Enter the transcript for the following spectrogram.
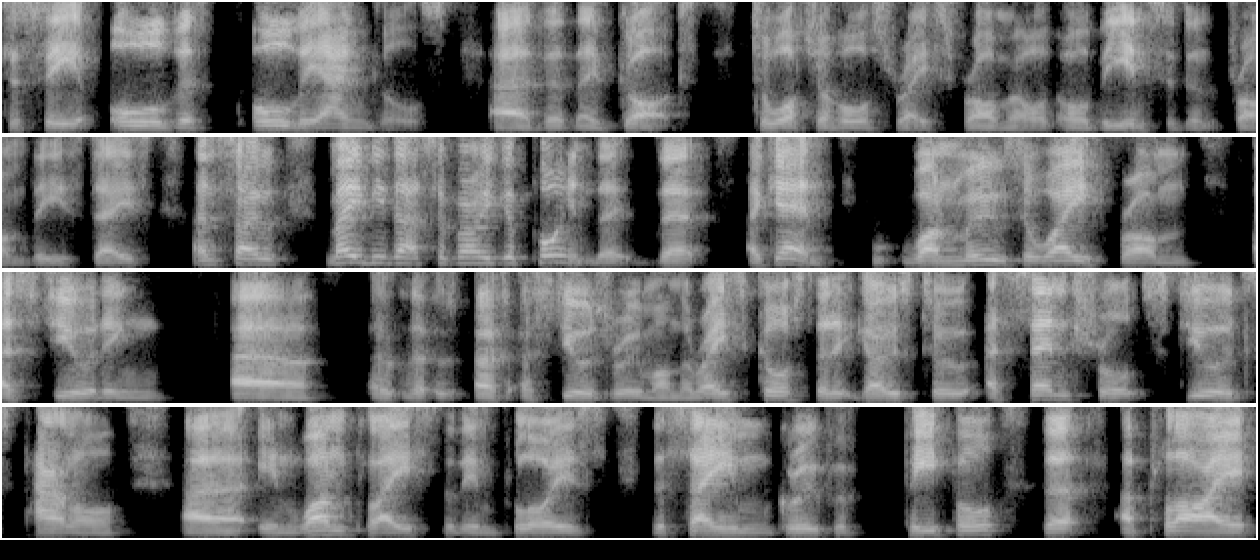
to see all the all the angles uh, that they've got to watch a horse race from or, or the incident from these days. And so maybe that's a very good point that, that again, one moves away from a stewarding. A, a, steward's room on the racecourse, that it goes to a central stewards panel uh, in one place that employs the same group of people that apply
